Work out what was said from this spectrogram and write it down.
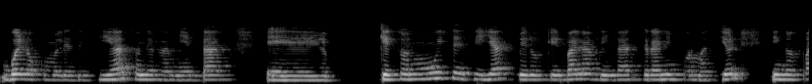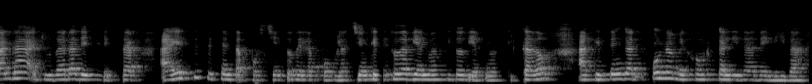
bueno, como les decía, son herramientas eh, que son muy sencillas, pero que van a brindar gran información y nos van a ayudar a detectar a este 60% de la población que todavía no ha sido diagnosticado, a que tengan una mejor calidad de vida,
